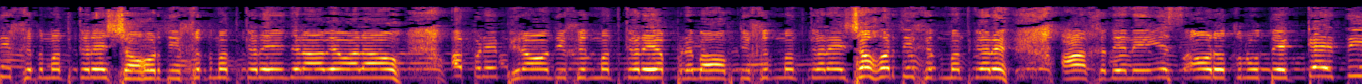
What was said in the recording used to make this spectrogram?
دی خدمت کرے، شوہر دی خدمت کرے جناب والا اپنے بھراؤں دی خدمت کرے، اپنے باپ دی خدمت کرے، شوہر دی خدمت کرے۔ آخدے نے اس عورت نو تے قیدی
